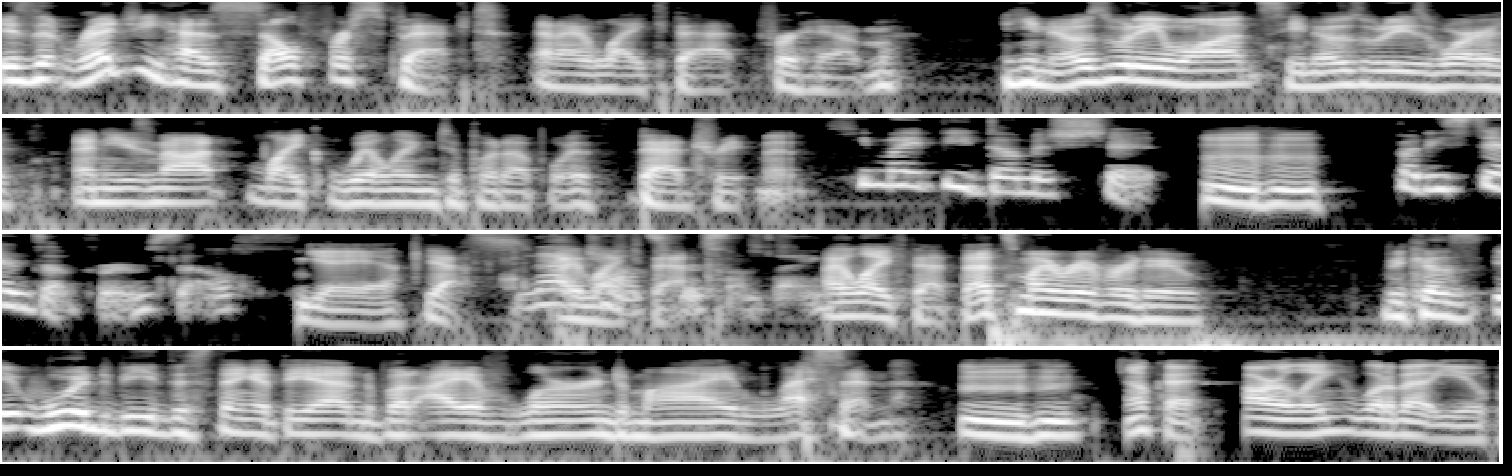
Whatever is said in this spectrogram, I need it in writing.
is that Reggie has self respect, and I like that for him. He knows what he wants, he knows what he's worth, and he's not, like, willing to put up with bad treatment. He might be dumb as shit, Mm-hmm. but he stands up for himself. Yeah, yeah. Yes, that I like counts for that. something. I like that. That's my Riverdew. Because it would be this thing at the end, but I have learned my lesson. Mm-hmm. Okay. Arlie, what about you?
